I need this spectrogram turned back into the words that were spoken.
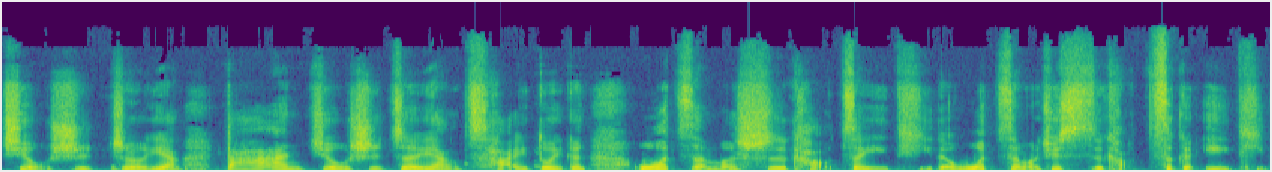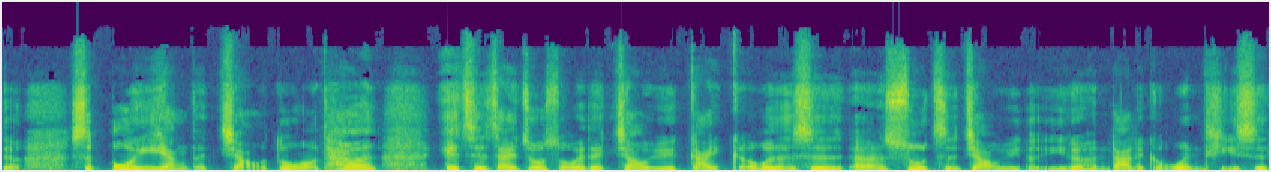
就是这样，答案就是这样才对。跟我怎么思考这一题的，我怎么去思考这个议题的，是不一样的角度哦。台湾一直在做所谓的教育改革，或者是呃素质教育的一个很大的一个问题是，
